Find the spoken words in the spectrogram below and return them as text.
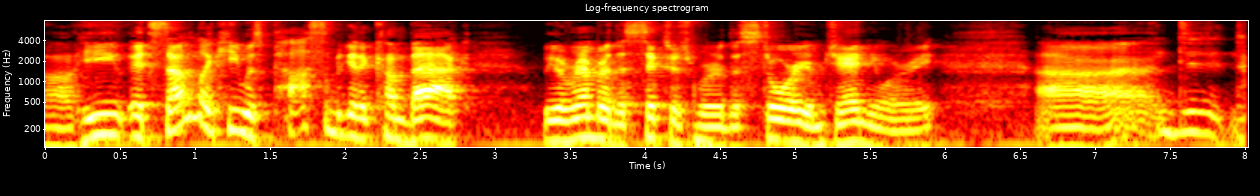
Uh, he it sounded like he was possibly going to come back. We remember the Sixers were the story of January. Uh, did,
